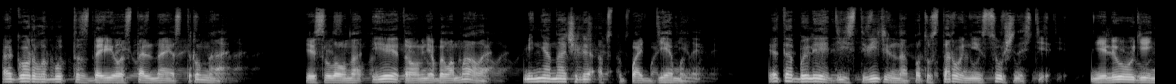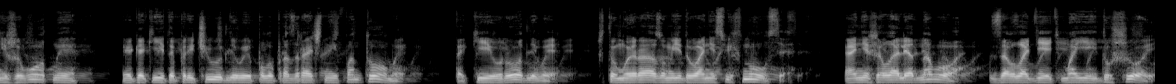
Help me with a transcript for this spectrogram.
а горло будто сдавила стальная струна. И словно и этого мне было мало, меня начали обступать демоны. Это были действительно потусторонние сущности. Не люди, не животные, а какие-то причудливые полупрозрачные фантомы. Такие уродливые, что мой разум едва не свихнулся. Они желали одного — завладеть моей душой.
